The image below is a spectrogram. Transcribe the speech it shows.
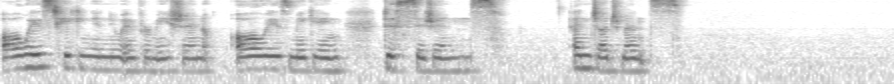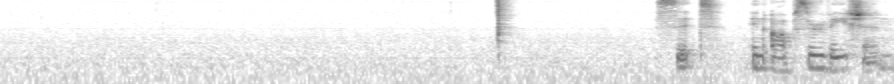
always taking in new information, always making decisions and judgments sit in observation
